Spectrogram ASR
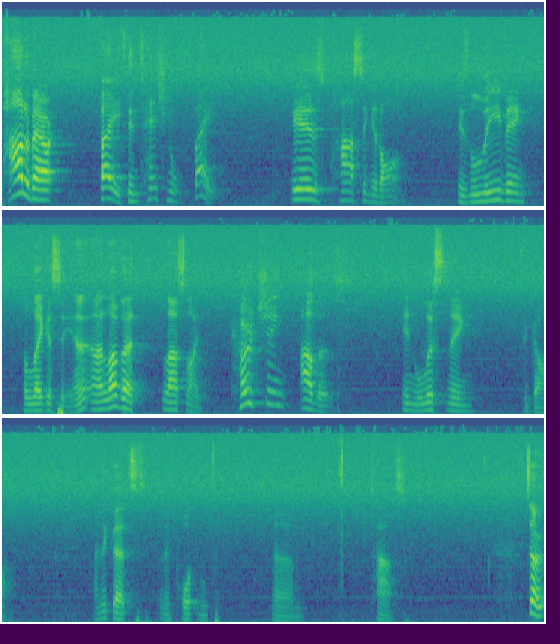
part of our faith, intentional faith, is passing it on, is leaving a legacy. And, I love that last line coaching others in listening to God. I think that's an important um, task. So,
